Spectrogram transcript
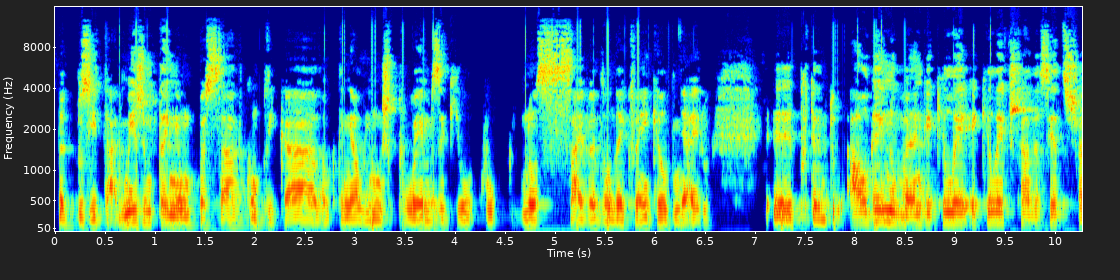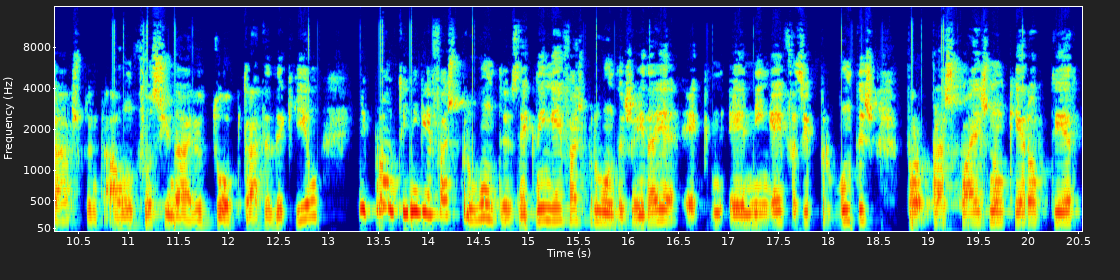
Para depositar, mesmo que tenha um passado complicado ou que tenha ali uns problemas, aquilo que não se saiba de onde é que vem aquele dinheiro. Eh, portanto, alguém no banco, aquilo é, aquilo é fechado a sete chaves. Portanto, há um funcionário topo trata daquilo e pronto, e ninguém faz perguntas. É que ninguém faz perguntas. A ideia é que é ninguém fazer perguntas para as quais não quer obter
